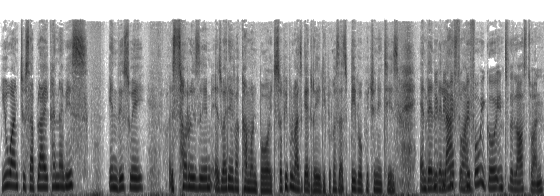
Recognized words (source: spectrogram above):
you want to supply cannabis in this way, as tourism, as whatever, come on board. So people must get ready because that's big opportunities. And then Be- the last one. Before we go into the last one,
